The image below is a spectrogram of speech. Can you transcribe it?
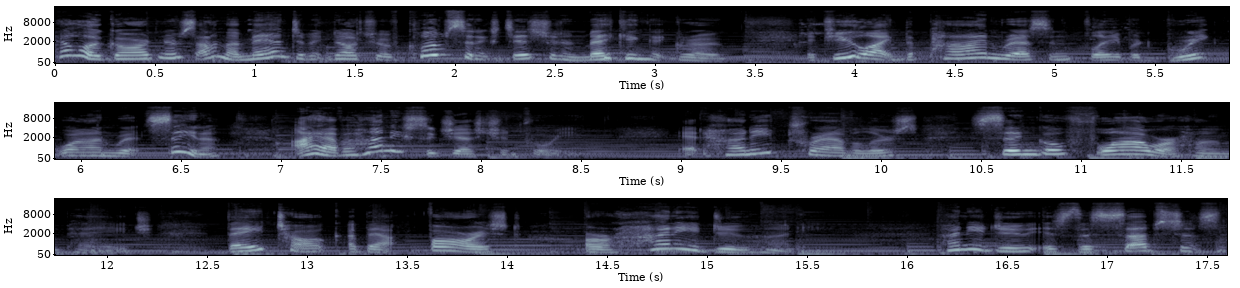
Hello, gardeners. I'm Amanda McNulty of Clemson Extension and Making It Grow. If you like the pine resin flavored Greek wine Retsina, I have a honey suggestion for you. At Honey Traveler's single flower homepage, they talk about forest or honeydew honey. Honeydew is the substance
